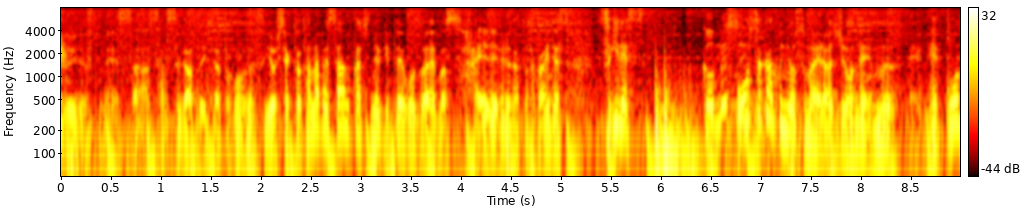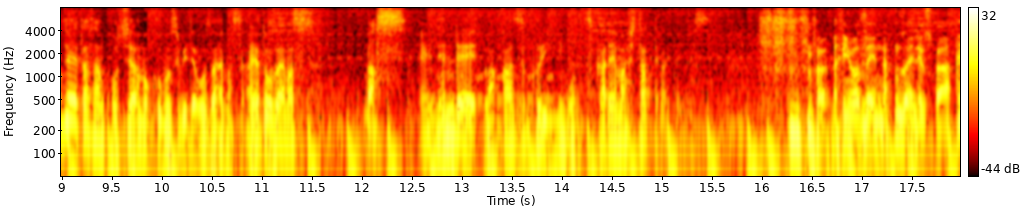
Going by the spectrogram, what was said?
ーずるいですね。さあさすがといったところです。吉崎と田辺さん勝ち抜きでございます。ハイレベルな戦いです。次です。大阪府にお住まいラジオネームえー猫ゼータさん。こちらも小結びでございます。ありがとうございます、ます。えー年齢若作りにも疲れましたって書いてあります わかりません。何歳ですか？え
